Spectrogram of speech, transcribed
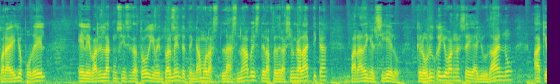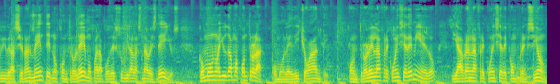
Para ello poder elevarle la conciencia a todos y eventualmente tengamos las, las naves de la Federación Galáctica paradas en el cielo. Que lo único que ellos van a hacer es ayudarnos a que vibracionalmente nos controlemos para poder subir a las naves de ellos. ¿Cómo nos ayudamos a controlar? Como le he dicho antes, controlen la frecuencia de miedo y abran la frecuencia de comprensión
